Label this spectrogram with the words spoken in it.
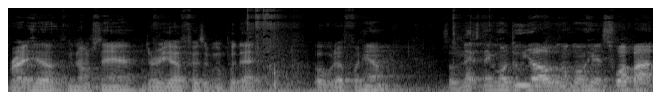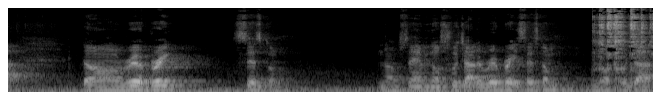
right here. You know what I'm saying? Dirty filter. We're gonna put that over there for him. So next thing we're gonna do, y'all, we're gonna go ahead and swap out the um, rear brake system. You know what I'm saying? We're gonna switch out the rear brake system. We're gonna switch out,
